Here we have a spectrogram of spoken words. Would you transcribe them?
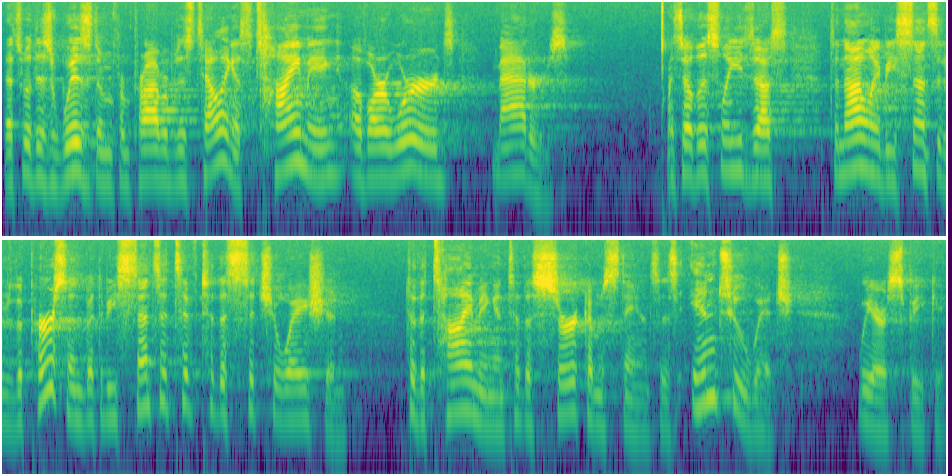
That's what this wisdom from Proverbs is telling us. Timing of our words matters. And so this leads us to not only be sensitive to the person, but to be sensitive to the situation, to the timing, and to the circumstances into which we are speaking.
